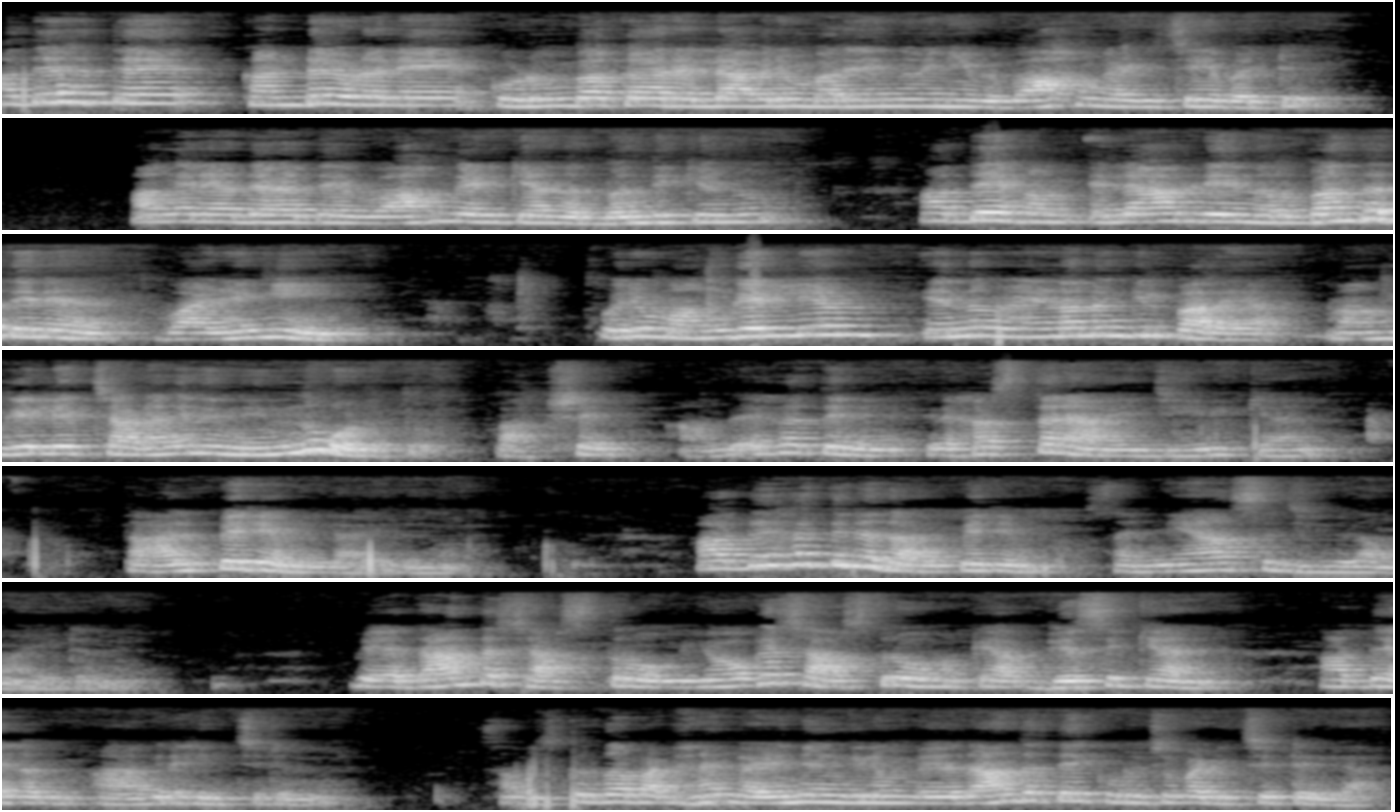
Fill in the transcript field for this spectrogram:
അദ്ദേഹത്തെ കണ്ട ഉടനെ കുടുംബക്കാരെല്ലാവരും പറയുന്നു ഇനി വിവാഹം കഴിച്ചേ പറ്റൂ. അങ്ങനെ അദ്ദേഹത്തെ വിവാഹം കഴിക്കാൻ നിർബന്ധിക്കുന്നു. അദ്ദേഹം എല്ലാവരുടെയും നിർബന്ധത്തിന് വഴങ്ങി ഒരു മംഗല്യം എന്ന് വേണമെങ്കിൽ പറയാം. മംഗല്യ ചടങ്ങിന് നിന്നു കൊടുത്തു. പക്ഷേ അദ്ദേഹത്തിന് ഗൃഹസ്ഥനായി ജീവിക്കാൻ താല്പര്യമില്ലായിരുന്നു അദ്ദേഹത്തിന് താല്പര്യം സന്യാസ ജീവിതമായിരുന്നു. വേദാന്ത ശാസ്ത്രവും യോഗശാസ്ത്രവും ഒക്കെ അഭ്യസിക്കാൻ അദ്ദേഹം ആഗ്രഹിച്ചിരുന്നു. സംസ്കൃത പഠനം കഴിഞ്ഞെങ്കിലും വേദാന്തത്തെക്കുറിച്ച് പഠിച്ചിട്ടില്ല.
